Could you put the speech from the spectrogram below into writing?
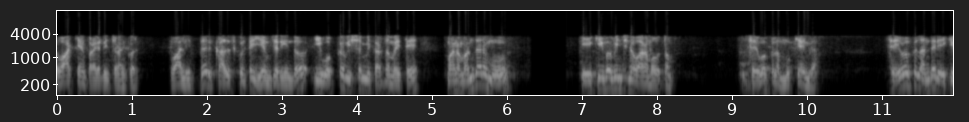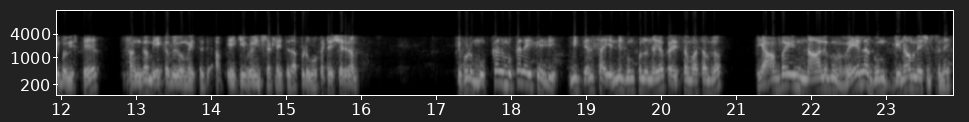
వాక్యాన్ని ప్రకటించడం కొరకు. వాళ్ళిద్దరు కలుసుకుంటే ఏం జరిగిందో ఈ ఒక్క విషయం మీకు అర్థమైతే మనమందరము ఏకీభవించిన వారం అవుతాం. సేవకుల ముఖ్యంగా. సేవకులందరూ ఏకీభవిస్తే సంఘం ఏకీభవం అవుతుంది ఏకీభవించినట్లయితుంది. అప్పుడు ఒకటే శరీరం. ఇప్పుడు ముక్కలు ముక్కలు అయిపోయింది మీకు తెలుసా ఎన్ని గుంపులు ఉన్నాయో క్రైస్తవ మతంలో? యాభై నాలుగు వేల గుంపు డినామినేషన్స్ ఉన్నాయి.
